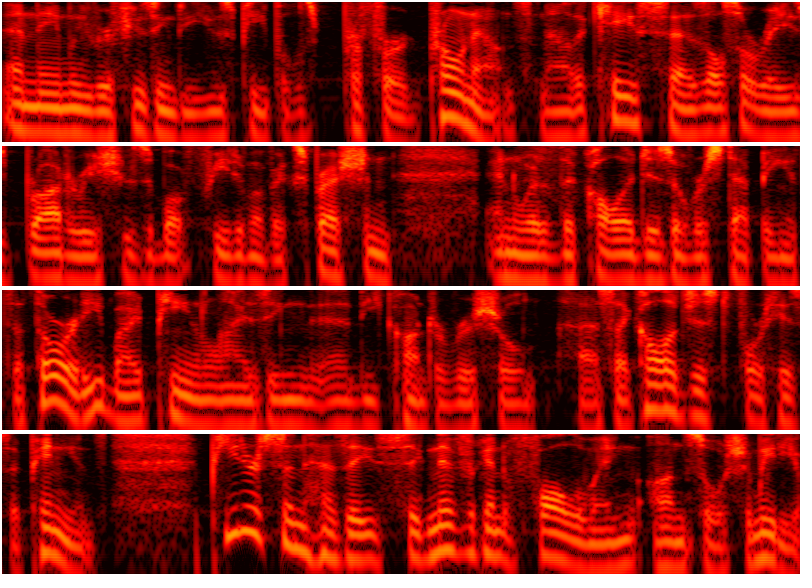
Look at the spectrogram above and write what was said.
and namely refusing to use people's preferred pronouns. Now, the case has also raised broader issues about freedom of expression and whether the college is overstepping its authority by penalizing uh, the controversial uh, psychologist for his opinions. Peterson has a significant following on social media,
